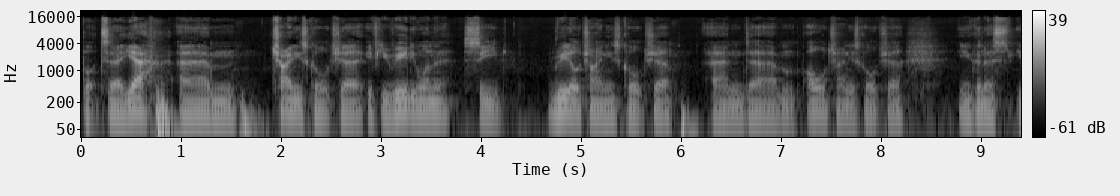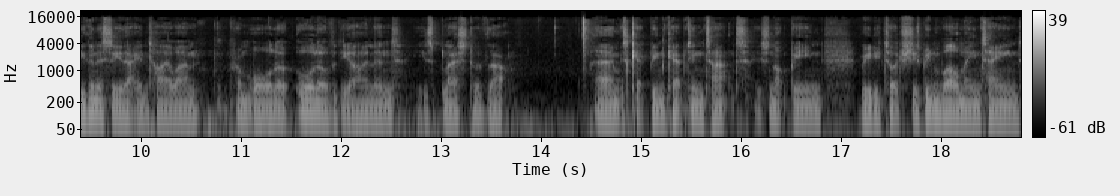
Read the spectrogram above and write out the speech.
But uh, yeah, um, Chinese culture. If you really want to see real Chinese culture and um, old Chinese culture, you're gonna you're gonna see that in Taiwan from all all over the island. It's blessed with that. Um, it's kept been kept intact. It's not been really touched. It's been well maintained,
